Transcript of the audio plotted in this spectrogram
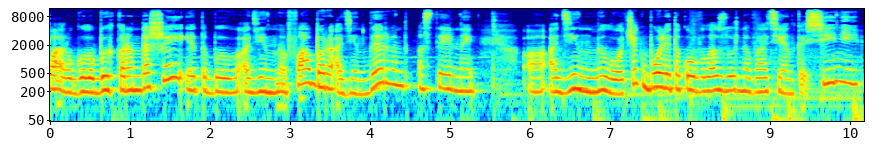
пару голубых карандашей. Это был один Фабер, один Дервинт пастельный, а, один мелочек более такого лазурного оттенка, синий,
